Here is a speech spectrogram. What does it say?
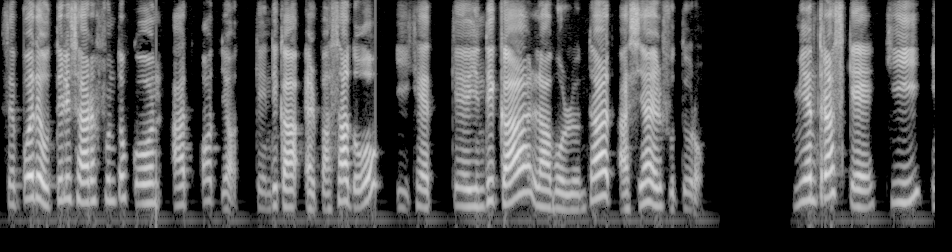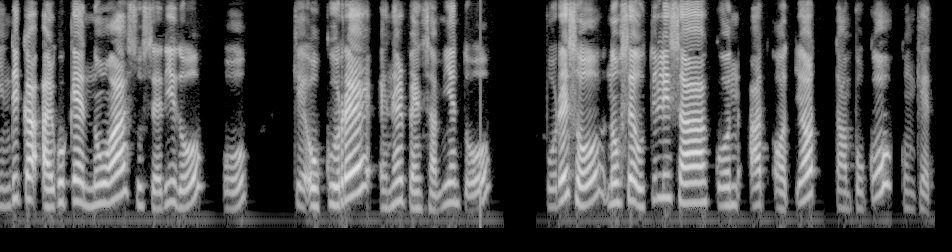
se puede utilizar junto con ad odyot, que indica el pasado, y get, que indica la voluntad hacia el futuro. Mientras que ki indica algo que no ha sucedido o que ocurre en el pensamiento por eso no se utiliza con ad odyot, tampoco con get.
